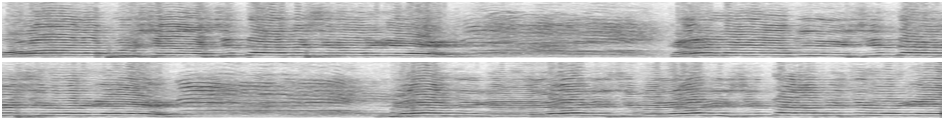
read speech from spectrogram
ಪವಾನ ಪುರುಷ ಸಿದ್ದರಾಮೇಶ್ವರವರಿಗೆ ಕರ್ಮಯೋಗಿ ಸಿದ್ದರಾಮೇಶ್ವರವರಿಗೆ ಯೋಜಿಗರ ಯೋಗಿ ಶಿವ ಯೋಗಿ ಸಿದ್ದರಾಮೇಶ್ವರವರಿಗೆ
